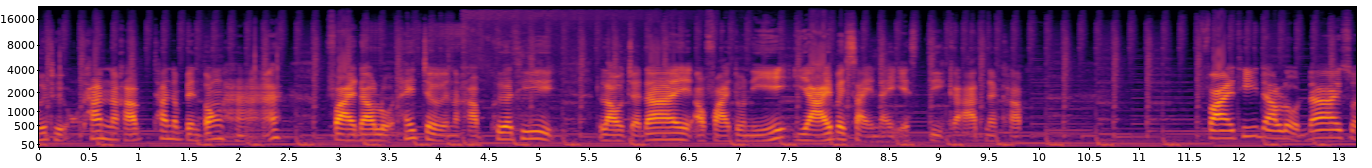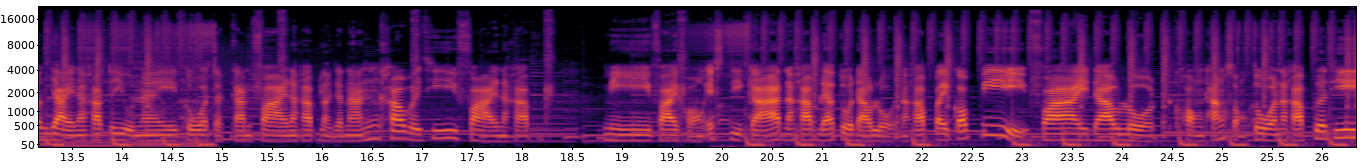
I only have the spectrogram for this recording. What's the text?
มือถือของท่านนะครับ ท่านจำเป็นต้องหา ไฟล์ดาวน์โหลดให้เจอนะครับ เพื่อที่เราจะได้เอาไฟล์ตัวนี้ย้ายไปใส่ใน SD card นะครับ ไฟล์ที่ดาวน์โหลดได้ส่วนใหญ่นะครับ จะอยู่ในตัวจัดการไฟล์นะครับ หลังจากนั้นเข้าไปที่ไฟล์นะครับ มีไฟล์ของ SD card นะครับ แล้วตัวดาวน์โหลดนะครับ ไป Copy ไฟล์ดาวน์โหลดของทั้ง 2 ตัวนะครับ เพื่อที่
